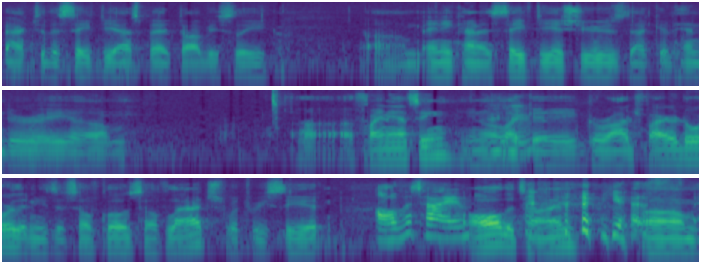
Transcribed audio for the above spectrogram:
back to the safety aspect. Obviously, um, any kind of safety issues that could hinder a um, uh, financing. You know, like a garage fire door that needs a self-close, self-latch, which we see it All the time. all the time. Yes. Um,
